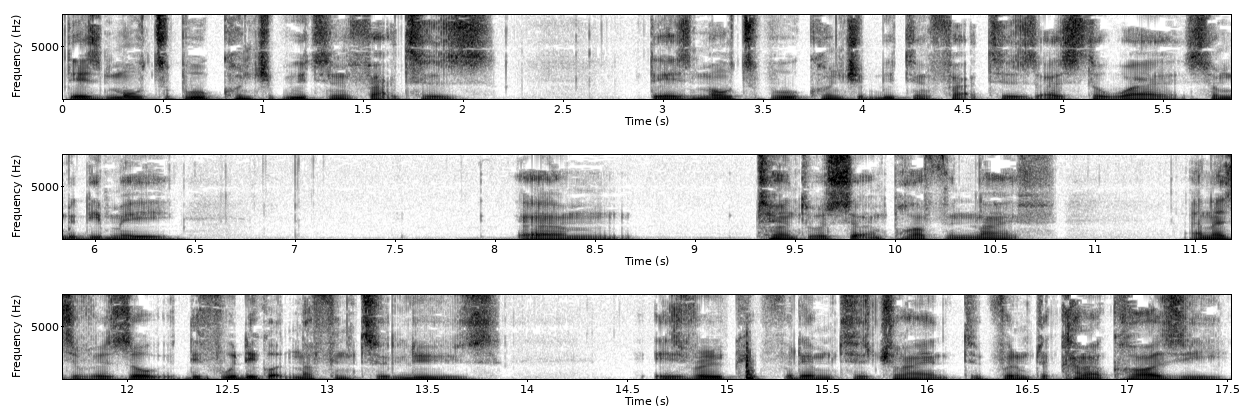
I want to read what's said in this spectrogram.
there's multiple contributing factors. There's multiple contributing factors as to why somebody may um, turn to a certain path in life, and as a result, if they got nothing to lose, it's very quick for them to try and to, for them to kamikaze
